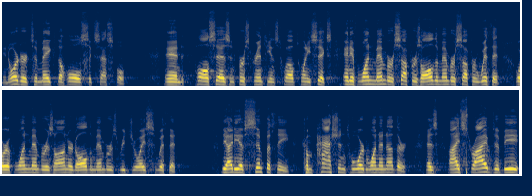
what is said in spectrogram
in order to make the whole successful. And Paul says in 1 Corinthians 12 26, and if one member suffers, all the members suffer with it or if one member is honored, all the members rejoice with it. The idea of sympathy, compassion toward one another. As I strive to be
